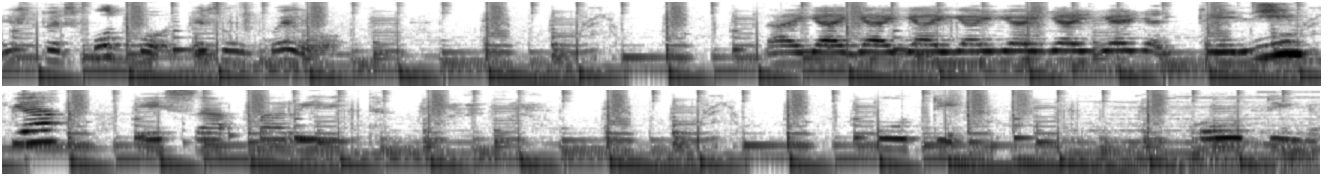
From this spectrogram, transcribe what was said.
Esto es fútbol, es un juego. Ay, ay, ay, ay, ay, ay, ay, ay, ay, que limpia esa barridita. Coutinho. Coutinho.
